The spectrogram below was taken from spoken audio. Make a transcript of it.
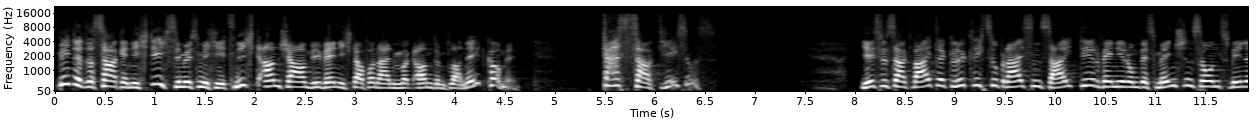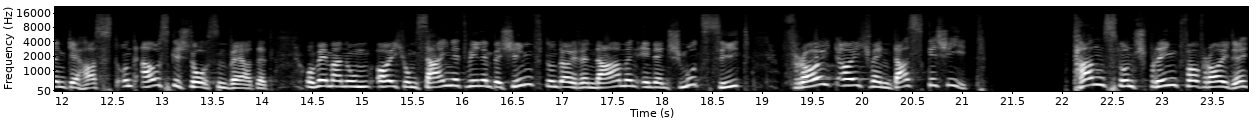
Bitte, das sage nicht ich. Sie müssen mich jetzt nicht anschauen, wie wenn ich da von einem anderen Planet komme. Das sagt Jesus. Jesus sagt weiter, glücklich zu preisen seid ihr, wenn ihr um des Menschensohns willen gehasst und ausgestoßen werdet. Und wenn man um euch um seinetwillen beschimpft und euren Namen in den Schmutz zieht, freut euch, wenn das geschieht. Tanzt und springt vor Freude,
